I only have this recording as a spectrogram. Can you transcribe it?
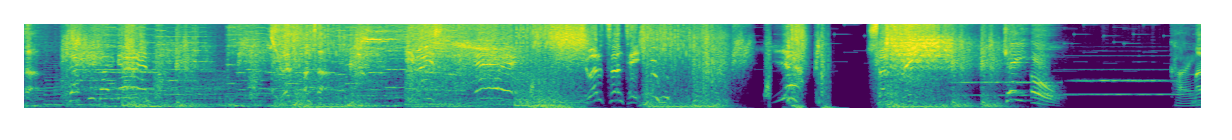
Hunter! Justified again! Red Hunter! Iblis! Ere! Yeah! Schwarzblade! KO! Kind. Ma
